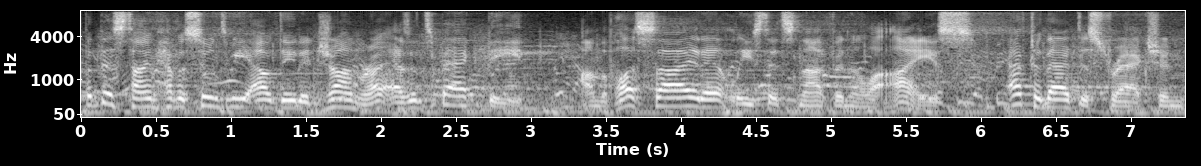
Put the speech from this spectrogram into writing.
but this time have a soon to be outdated genre as its backbeat. On the plus side, at least it's not Vanilla Ice. After that distraction,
